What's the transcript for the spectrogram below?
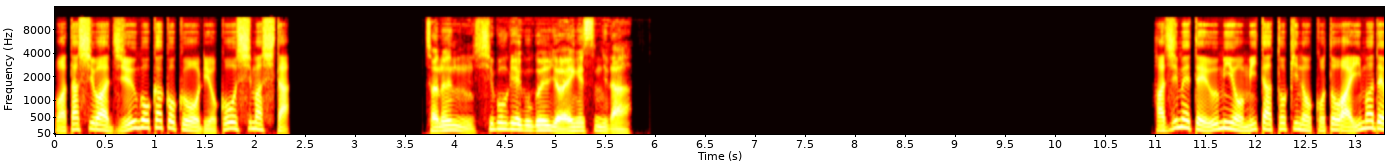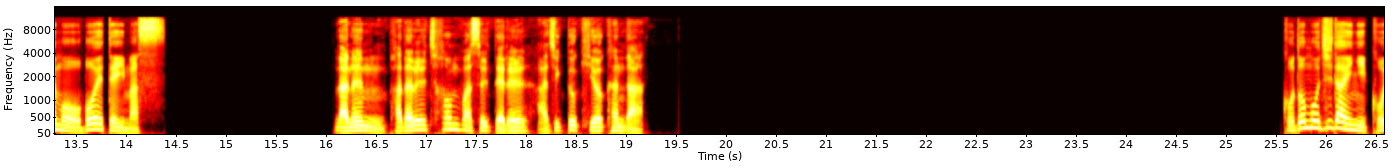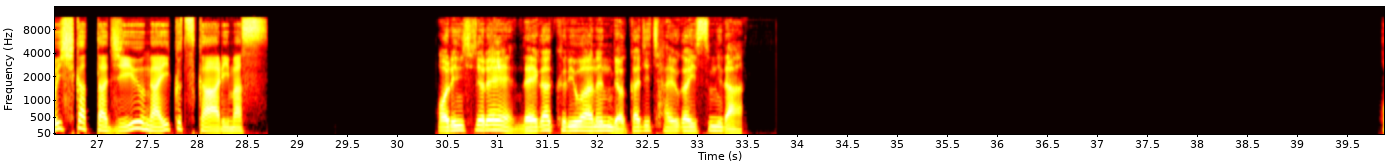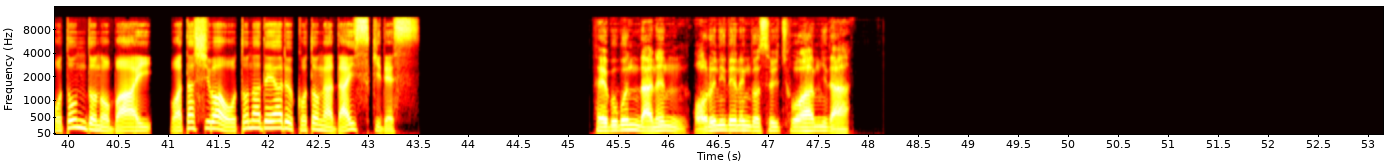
私は15カ国を旅行しました。 저는 15개국을 여행했습니다. 初めて海を見た時のことは今でも覚えています。 나는 바다를 처음 봤을 때를 아직도 기억한다. 子供時代に恋しかった自由がいくつかあります。 어린 시절에 내가 그리워하는 몇 가지 자유가 있습니다. 대부분 나는 어른이 되는 것을 좋아합니다.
